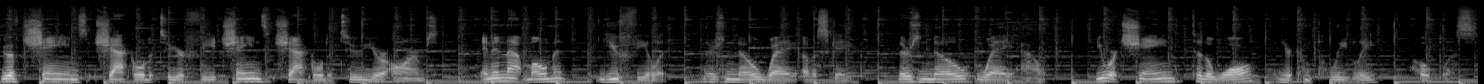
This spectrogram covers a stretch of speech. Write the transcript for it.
You have chains shackled to your feet, chains shackled to your arms. And in that moment, you feel it. There's no way of escape. There's no way out. You are chained to the wall and you're completely hopeless.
